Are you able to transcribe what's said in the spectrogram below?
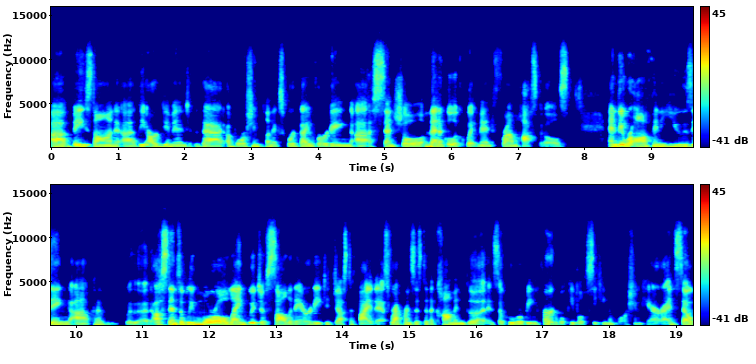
uh, based on uh, the argument that abortion clinics were diverting uh, essential medical equipment from hospitals. And they were often using uh, kind of ostensibly moral language of solidarity to justify this references to the common good. And so who were being hurt were people seeking abortion care. And so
